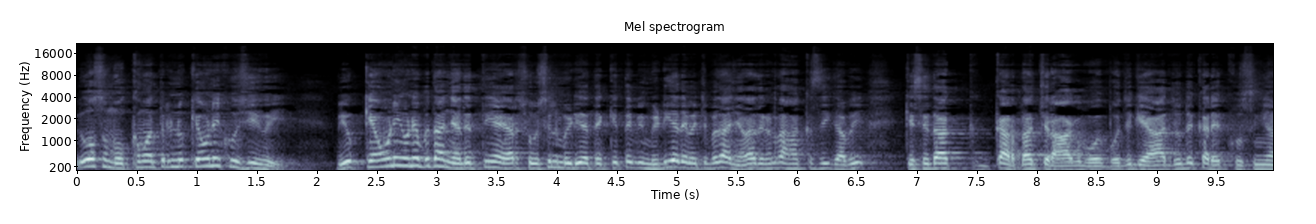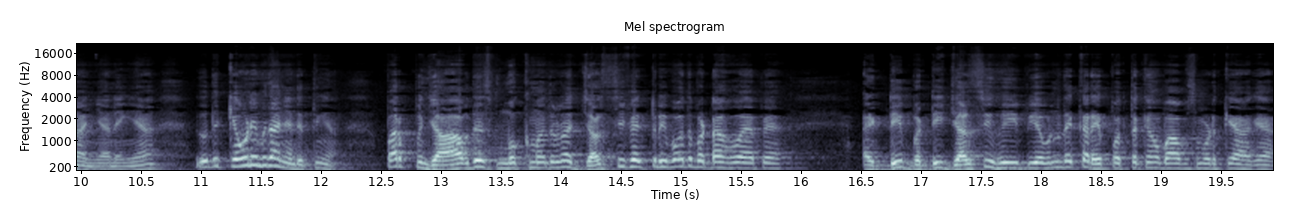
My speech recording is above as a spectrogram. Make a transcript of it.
ਵੀ ਉਸ ਮੁੱਖ ਮੰਤਰੀ ਨੂੰ ਕਿਉਂ ਨਹੀਂ ਖੁਸ਼ੀ ਹੋਈ? ਵੀ ਉਹ ਕਿਉਂ ਨਹੀਂ ਉਹਨੇ ਵਧਾਈਆਂ ਦਿੱਤੀਆਂ ਯਾਰ? ਸੋਸ਼ਲ ਮੀਡੀਆ ਤੇ ਕਿਤੇ ਵੀ ਮੀਡੀਆ ਦੇ ਵਿੱਚ ਵਧਾਈਆਂ ਦਾ ਦੇਣ ਦਾ ਹੱਕ ਸੀਗਾ ਵੀ ਕਿਸੇ ਦਾ ਘਰ ਦਾ ਚਿਰਾਗ ਬੁ- ਬੁਝ ਗਿਆ, ਅੱਜ ਉਹਦੇ ਘਰੇ ਖੁਸ਼ੀਆਂ ਆਈਆਂ ਨੇਗੀਆਂ, ਵੀ ਉਹਦੇ ਕਿਉਂ ਨਹੀਂ ਵਧਾਈਆਂ ਦਿੱਤੀਆਂ? ਪਰ ਪੰਜਾਬ ਦੇ ਮੁੱਖ ਮੰਤਰੀ ਦਾ ਜਲਸੀ ਫੈਕਟਰੀ ਬਹੁਤ ਵੱਡਾ ਹੋਇਆ ਪਿਆ। ਐਡੀ ਵੱਡੀ ਜਲਸੀ ਹੋਈ ਪਈ ਉਹਨਾਂ ਦੇ ਘਰੇ ਪੁੱਤ ਕਿਉਂ ਵਾਪਸ ਮੁੜ ਕੇ ਆ ਗਿਆ?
